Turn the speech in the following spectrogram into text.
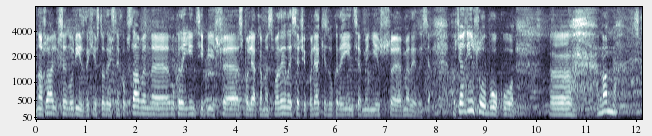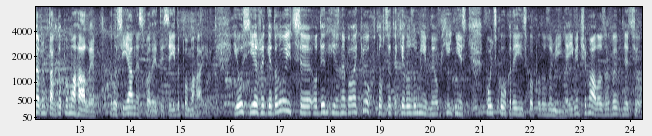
на жаль, в силу різних історичних обставин е, українці більше з поляками сварилися, чи поляки з українцями, ніж е, мирилися. Хоча з іншого боку, е, нам, скажімо так, допомагали росіяни сваритися і допомагають. І ось Єжи Гедроїць один із небагатьох, хто все-таки розумів необхідність польсько-українського порозуміння. І він чимало зробив для цього.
